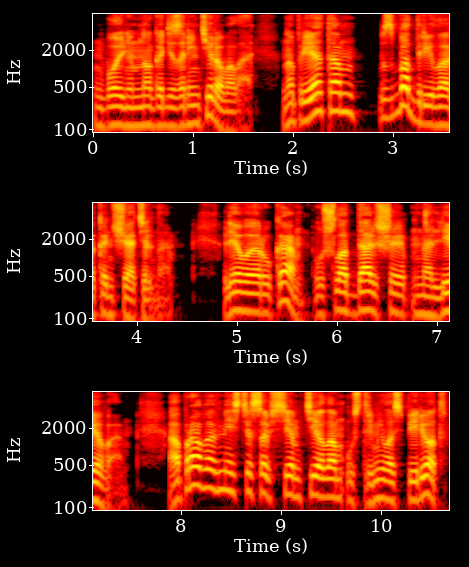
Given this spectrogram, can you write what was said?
Боль немного дезориентировала, но при этом взбодрила окончательно. Левая рука ушла дальше налево, а правая вместе со всем телом устремилась вперед,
